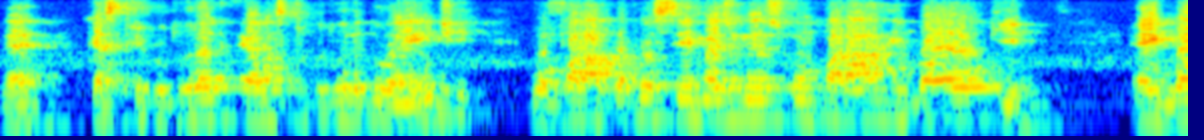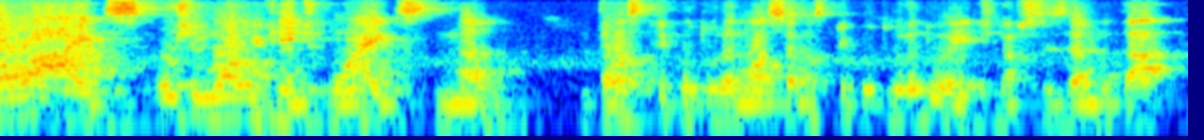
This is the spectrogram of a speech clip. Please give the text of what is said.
né? Porque a citricultura é uma citricultura doente. Vou falar para você mais ou menos comparar igual ao que é igual a AIDS. Hoje morre gente com AIDS? Não. Então a citricultura nossa é uma citricultura doente. Nós precisamos dar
